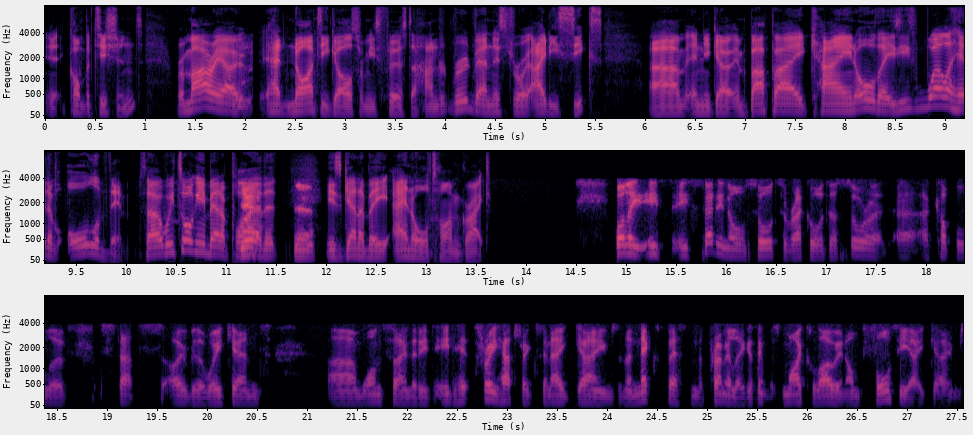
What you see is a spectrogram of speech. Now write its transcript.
eh, competitions. Romario mm-hmm. had 90 goals from his first 100. Ruud van Nistelrooy 86. Um, and you go Mbappe, Kane, all these. He's well ahead of all of them. So we're talking about a player yeah, that yeah. is going to be an all-time great. Well, he, he's, he's setting all sorts of records. I saw a, a couple of stats over the weekend. Um, one saying that he'd, he'd hit three hat tricks in eight games, and the next best in the Premier League, I think, was Michael Owen on 48 games.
